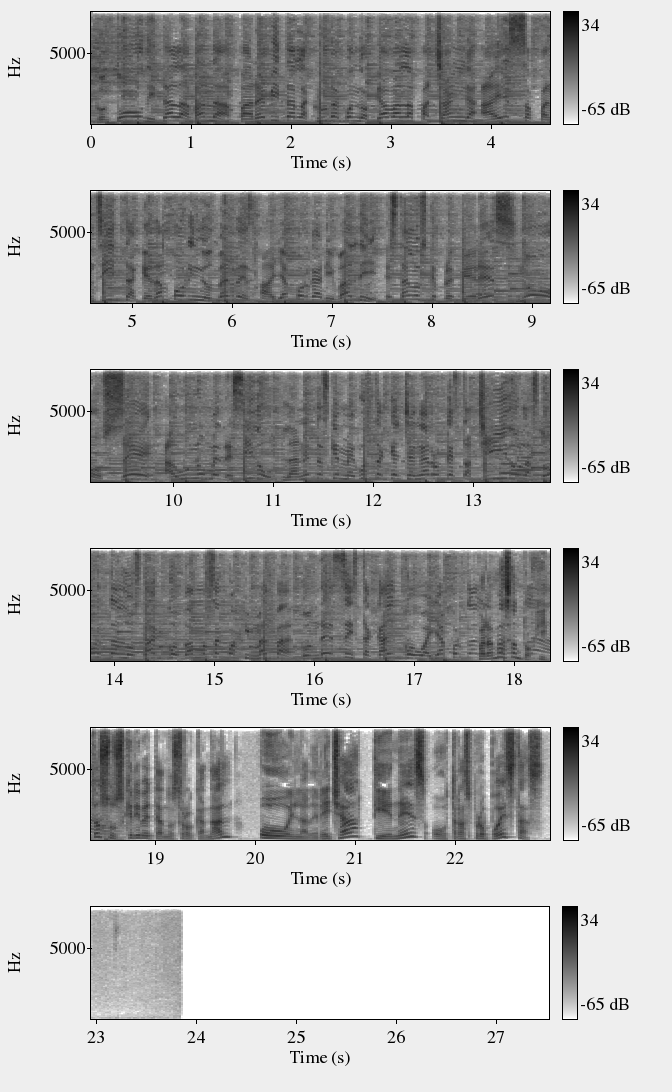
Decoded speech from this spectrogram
con todita la banda para evitar la cruda cuando acaba la pachanga. A esa pancita que dan por indios verdes, allá por Garibaldi. ¿Están los que prefieres? No sé, aún no me decido. La neta es que me gusta que el changarro que está chido. Las tortas, los tacos, vamos a Coajimalpa, Condesa, Iztacalco o allá por. Para más antojitos, suscríbete a nuestro canal o en la derecha tienes otras propuestas.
